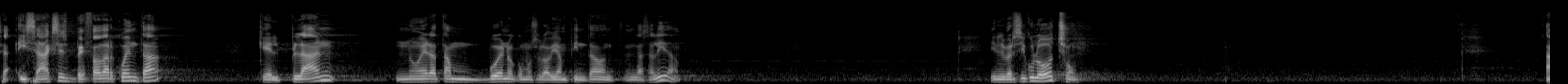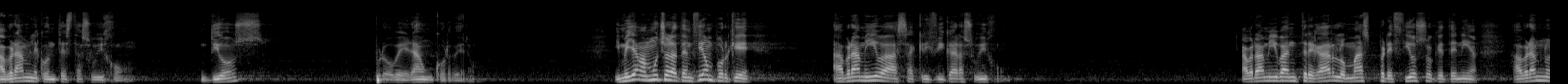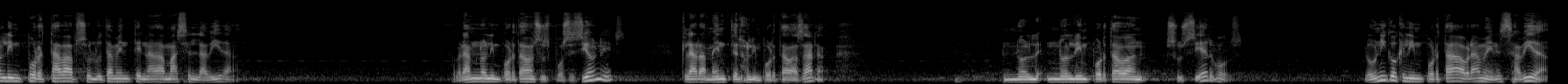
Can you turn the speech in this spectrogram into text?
Sea, Isaac se empezó a dar cuenta que el plan no era tan bueno como se lo habían pintado en la salida. Y en el versículo 8 Abraham le contesta a su hijo, Dios proveerá un cordero. Y me llama mucho la atención porque Abraham iba a sacrificar a su hijo. Abraham iba a entregar lo más precioso que tenía. A Abraham no le importaba absolutamente nada más en la vida. A Abraham no le importaban sus posesiones. Claramente no le importaba a Sara. No no le importaban sus siervos. Lo único que le importaba a Abraham en esa vida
